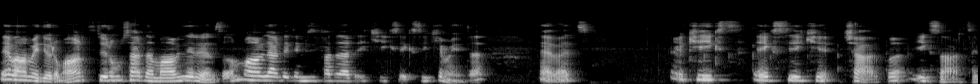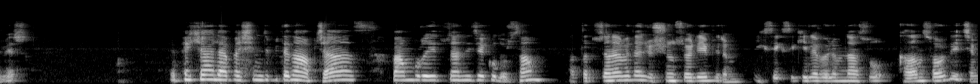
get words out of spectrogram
Devam ediyorum. Artı diyorum. Bu sefer de mavileri yazalım. Maviler dediğimiz ifadelerde 2x eksi 2 miydi? Evet. 2x eksi 2 çarpı x artı 1. E pekala ben şimdi bir de ne yapacağız? Ben burayı düzenleyecek olursam hatta düzenlemeden önce şunu söyleyebilirim. x eksi 2 ile bölümden kalanı sorduğu için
